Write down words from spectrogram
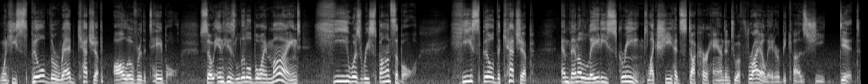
when he spilled the red ketchup all over the table. So, in his little boy mind, he was responsible. He spilled the ketchup, and then a lady screamed like she had stuck her hand into a fryolator because she did.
